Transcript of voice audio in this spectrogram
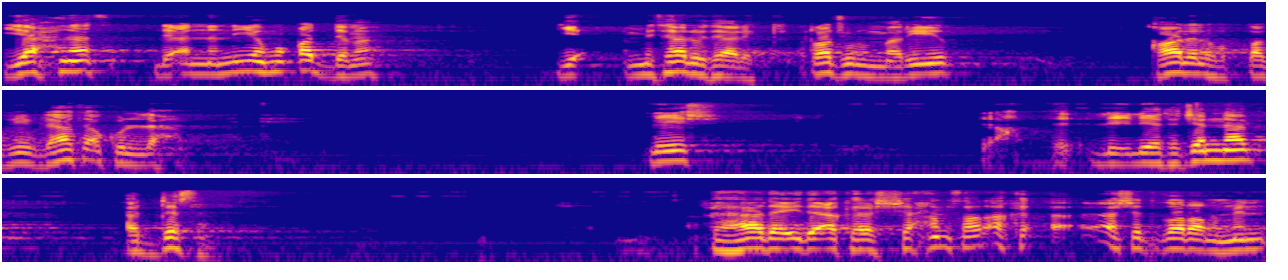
يحنث لأن النية مقدمة. مثال ذلك رجل مريض قال له الطبيب لا تأكل اللحم ليش؟ ليتجنب الدسم. فهذا إذا أكل الشحم صار أشد ضرر من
